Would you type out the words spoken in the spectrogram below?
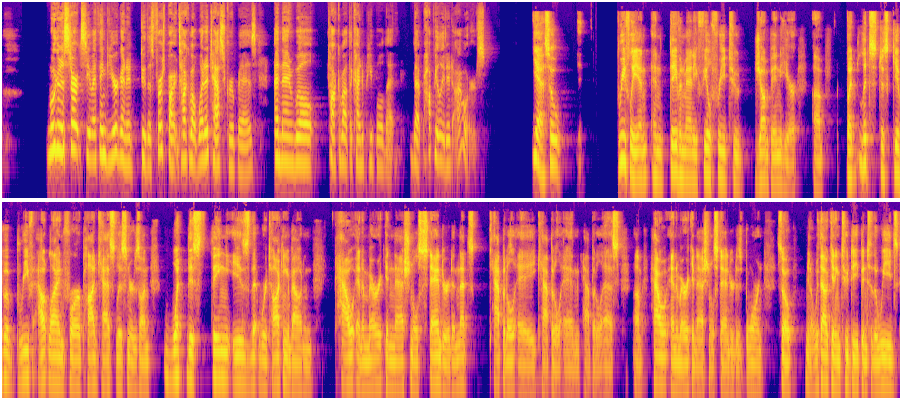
we're gonna start, Steve. I think you're gonna do this first part, talk about what a task group is and then we'll talk about the kind of people that that populated ours. Yeah, so briefly, and and Dave and Manny, feel free to jump in here. Um, but let's just give a brief outline for our podcast listeners on what this thing is that we're talking about and how an American national standard, and that's capital A, capital N, capital S, um, how an American national standard is born. So you know, without getting too deep into the weeds,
